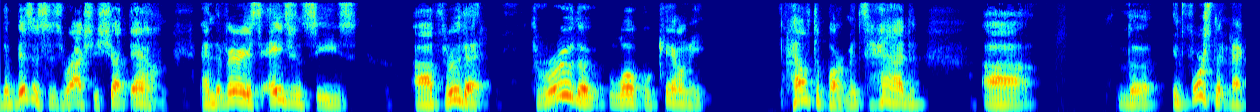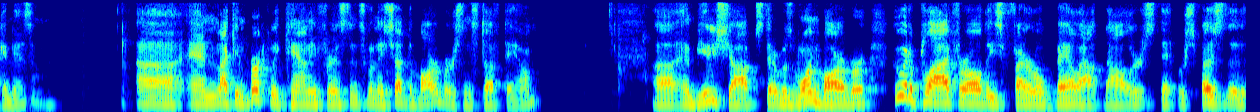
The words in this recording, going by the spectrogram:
the businesses were actually shut down, and the various agencies uh, through that through the local county health departments had uh, the enforcement mechanism. Uh, and like in Berkeley County, for instance, when they shut the barbers and stuff down uh, and beauty shops, there was one barber who had applied for all these federal bailout dollars that were supposedly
